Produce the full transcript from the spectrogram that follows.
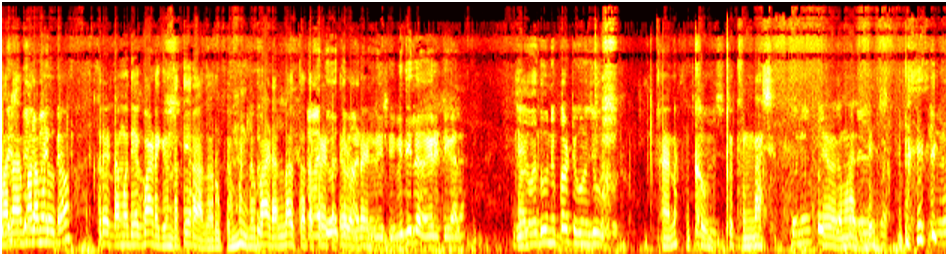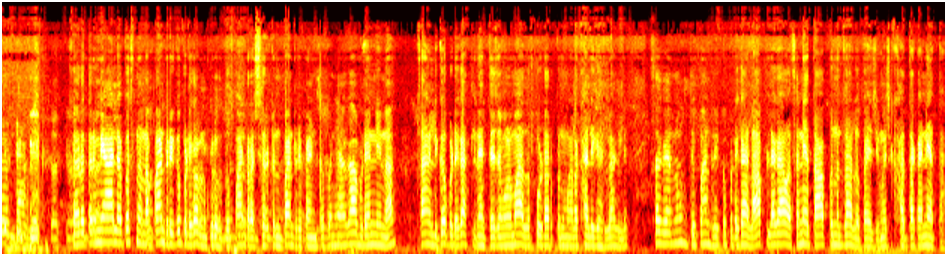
मला मला म्हणत होता क्रेटामध्ये एक भाडं घेऊन तेरा हजार रुपये म्हणलं. भाड्याला लावतो आता हा, क्रेटा तेवढं. मी दिलं एर्टिगाला. जेव्हा दोन्ही पार्टी कडून जेवू हा ना? खाऊन टचून नाश हे बघा माझे खरं तर मी आल्यापासून ना पांढरे कपडे घालून फिरत होतो. पांढरा शर्ट आणि पांढरी पॅन्ट. पण ह्या गाबड्यांनी ना चांगली कपडे घातले नाहीत. त्याच्यामुळे माझं पुढार पण मला खाली घ्यायला लागले. सगळ्यांना म्हणते पांढरे कपडे घाला. आपल्या गावाचा नेता आपणच झालं पाहिजे. म्हणजे खाता का नेता?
